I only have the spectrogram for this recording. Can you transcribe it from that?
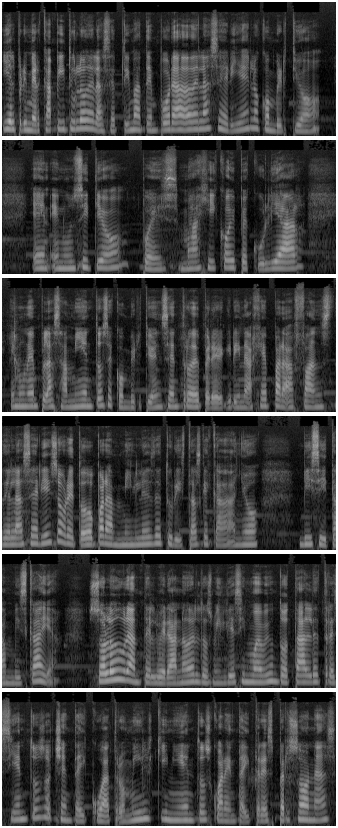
Y el primer capítulo de la séptima temporada de la serie lo convirtió en, en, un sitio pues mágico y peculiar, en un emplazamiento, se convirtió en centro de peregrinaje para fans de la serie y sobre todo para miles de turistas que cada año visitan Vizcaya. Solo durante el verano del 2019 un total de 384.543 personas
